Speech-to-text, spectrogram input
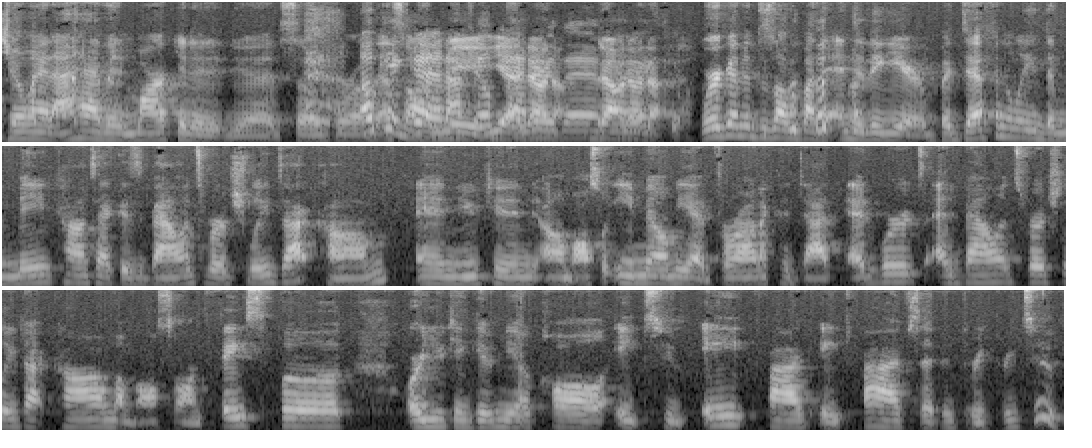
Joanne, I haven't marketed it yet. So, girl, okay, that's good. on me. I feel yeah, better no, then. no, no, no, no. We're going to dissolve it by the end of the year, but definitely the main contact is balancevirtually.com. And you can um, also email me at veronica.edwards at balancevirtually.com. I'm also on Facebook, or you can give me a call 828 585 7332.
